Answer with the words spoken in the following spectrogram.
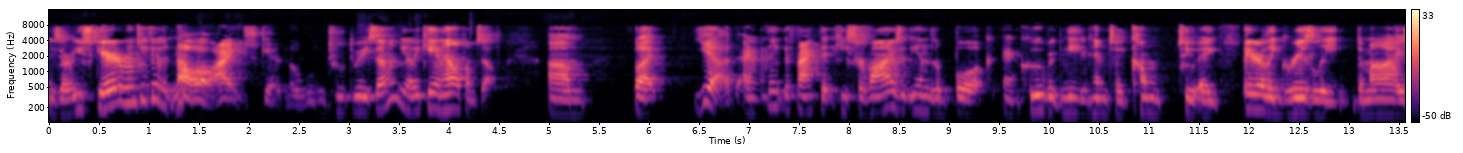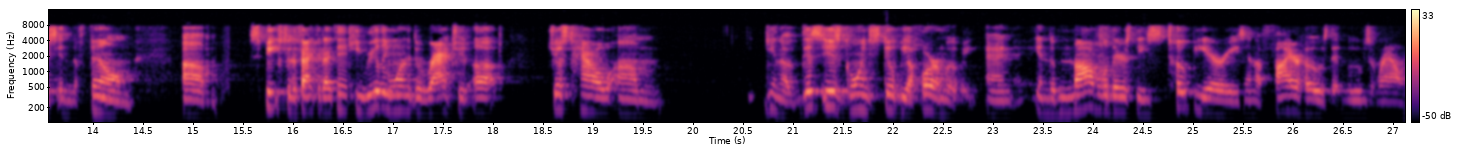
He said, "Are you scared of room two three seven? No, I ain't scared of no room two three seven. You know, he can't help himself. Um, but yeah, and I think the fact that he survives at the end of the book, and Kubrick needed him to come to a fairly grisly demise in the film, um, speaks to the fact that I think he really wanted to ratchet up just how, um, you know, this is going to still be a horror movie. And in the novel, there's these topiaries and a fire hose that moves around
